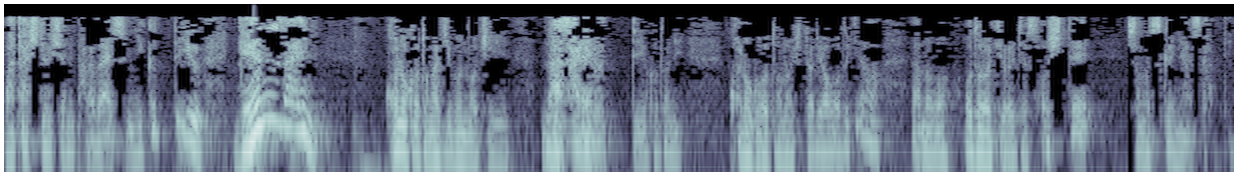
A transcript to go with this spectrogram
私と一緒にパラダイスに行くっていう現在に、このことが自分のうちになされるっていうことに、この強盗の一人は驚きは、あの、驚きを得て、そしてその救いに預かっていっ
